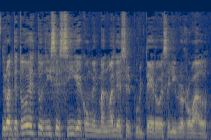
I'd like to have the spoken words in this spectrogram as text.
Durante todo esto, Liesel sigue con el manual del sepultero, ese libro robado.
